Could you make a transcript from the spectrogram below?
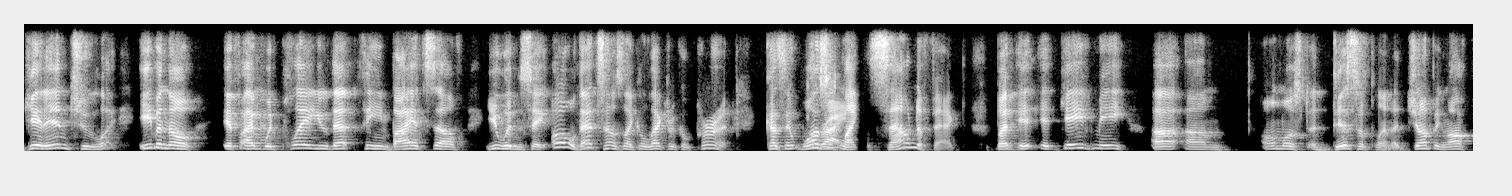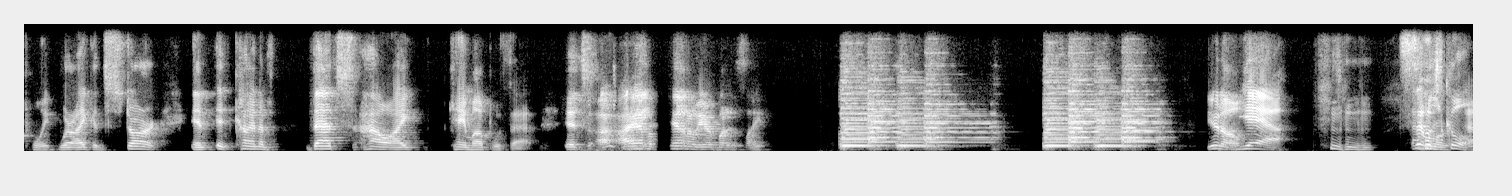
get into like even though if I would play you that theme by itself, you wouldn't say, "Oh, that sounds like electrical current," because it wasn't right. like a sound effect but it, it gave me uh, um, almost a discipline, a jumping off point where I could start. And it kind of, that's how I came up with that. It's. I, I have a piano here, but it's like, you know. Yeah. Sounds cool.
